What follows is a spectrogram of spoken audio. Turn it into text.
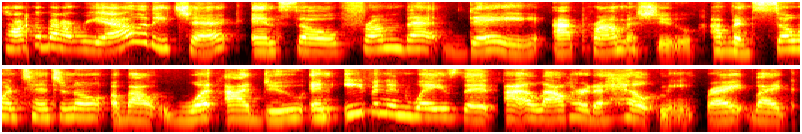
talk about reality check. And so from that day, I promise you, I've been so intentional about what I do and even in ways that I allow her to help me, right? Like,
